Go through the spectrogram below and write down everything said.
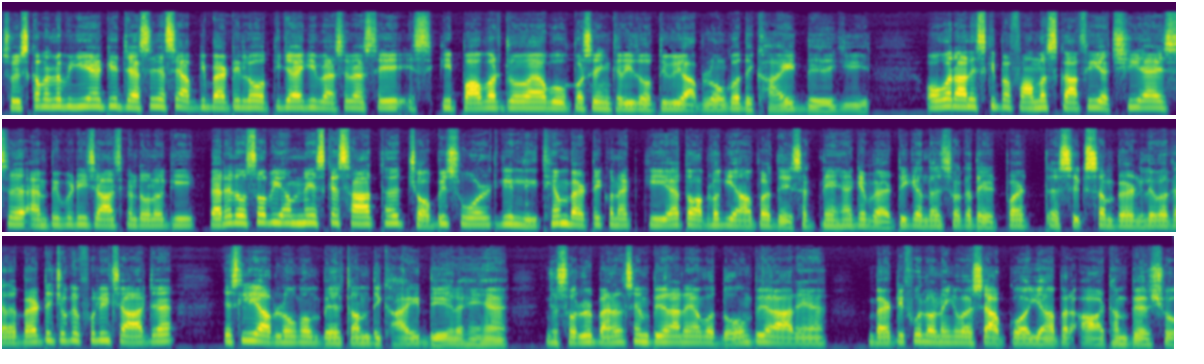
सो इसका मतलब ये है कि जैसे जैसे आपकी बैटरी लो होती जाएगी, वैसे वैसे इसकी पावर जो है, वो ऊपर से इंक्रीज़ होती हुई आप लोगों को दिखाई देगी। ओवरऑल इसकी परफॉर्मेंस काफ़ी अच्छी है इस एमपीपीटी चार्ज कंट्रोलर की। पहले दोस्तों, अभी हमने इसके साथ 24 वोल्ट की लिथियम बैटरी कनेक्ट की है तो आप लोग यहाँ पर देख सकते हैं कि बैटरी के अंदर इस वक्त एट पॉइंट सिक्स डिलीवर कर है। बैटरी चूँकि फुली चार्ज है, इसलिए आप लोगों को अम्पेयर कम दिखाई दे रहे हैं। जो सोलर पैनल से अम्पेयर आ रहे हैं, वो दो अम्पेयर आ रहे हैं। बैटरी फुल होने की वजह से आपको यहाँ पर आठ अम्पेयर शो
